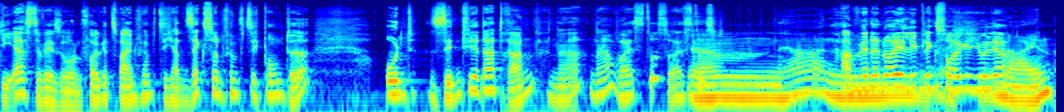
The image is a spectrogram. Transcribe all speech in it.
die erste Version, Folge 52, hat 56 Punkte. Und sind wir da dran? Na, na, weißt du's, weißt du's? ähm, ja, Haben wir eine neue Lieblingsfolge, Julia? Nein.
